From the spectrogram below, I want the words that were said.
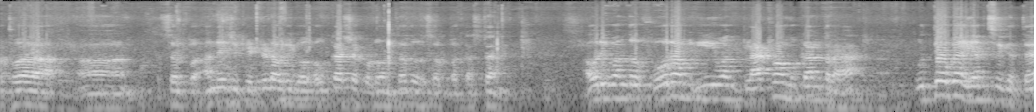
ಅಥವಾ ಸ್ವಲ್ಪ ಅನ್ಎಜುಕೇಟೆಡ್ ಅವರಿಗೆ ಅವಕಾಶ ಕೊಡುವಂಥದ್ದು ಸ್ವಲ್ಪ ಕಷ್ಟನೇ. ಅವರಿಗೊಂದು ಫೋರಮ್ ಈ ಒಂದು ಪ್ಲ್ಯಾಟ್ಫಾರ್ಮ್ ಮುಖಾಂತರ ಉದ್ಯೋಗ ಎಲ್ಲಿ ಸಿಗುತ್ತೆ,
